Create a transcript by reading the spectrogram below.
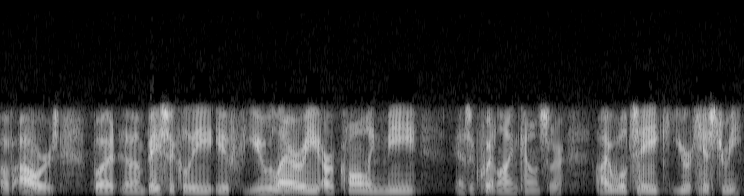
of hours, but um, basically, if you Larry are calling me as a quit line counselor, I will take your history.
